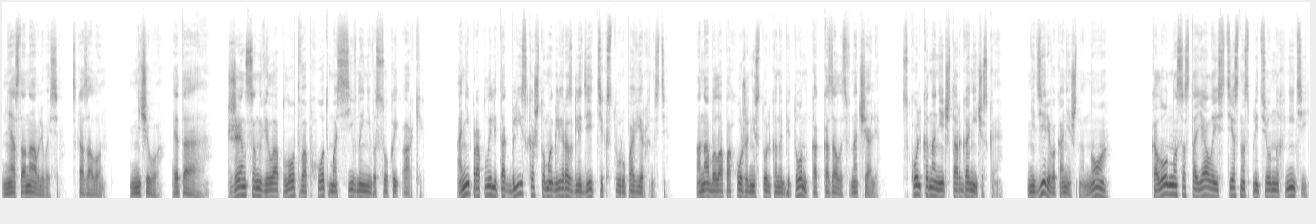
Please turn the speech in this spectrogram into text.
«Не останавливайся», — сказал он. «Ничего, это...» Дженсон вела плот в обход массивной невысокой арки. Они проплыли так близко, что могли разглядеть текстуру поверхности. Она была похожа не столько на бетон, как казалось вначале, сколько на нечто органическое. Не дерево, конечно, но... Колонна состояла из тесно сплетенных нитей,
